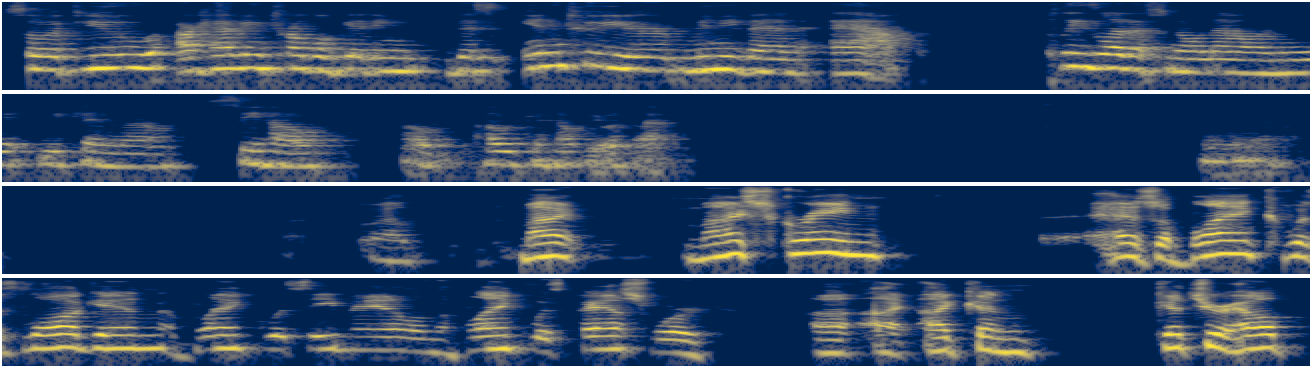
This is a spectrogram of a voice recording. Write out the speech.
So if you are having trouble getting this into your minivan app, please let us know now and we, we can uh, see how, how, how we can help you with that. Yeah. Well, my, my screen has a blank with login, a blank with email, and a blank with password. Uh, I, I can get your help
